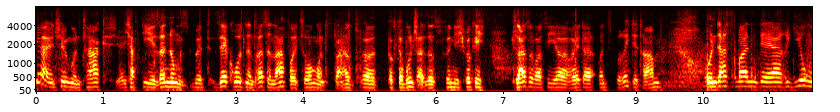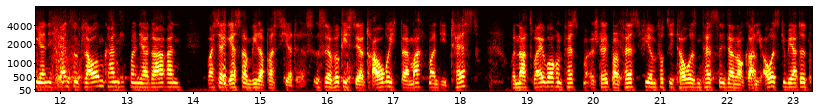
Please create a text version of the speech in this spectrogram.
Ja, einen schönen guten Tag. Ich habe die Sendung mit sehr großem Interesse nachvollzogen und Herr äh, Dr. Wunsch, also das finde ich wirklich klasse, was Sie hier heute uns berichtet haben. Und dass man der Regierung ja nicht ganz so glauben kann, sieht man ja daran, was ja gestern wieder passiert ist. Es ist ja wirklich sehr traurig. Da macht man die Tests und nach zwei Wochen fest, stellt man fest, 44.000 Tests sind dann noch gar nicht ausgewertet.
